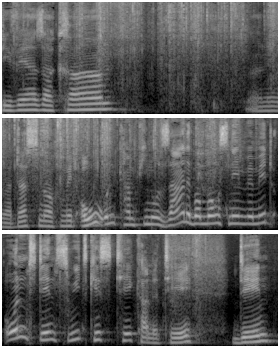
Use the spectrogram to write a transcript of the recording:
Diverser Kram. Dann nehmen wir das noch mit. Oh, und Campino Sahnebonbons nehmen wir mit. Und den Sweet Kiss Teekanne Tee. Den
